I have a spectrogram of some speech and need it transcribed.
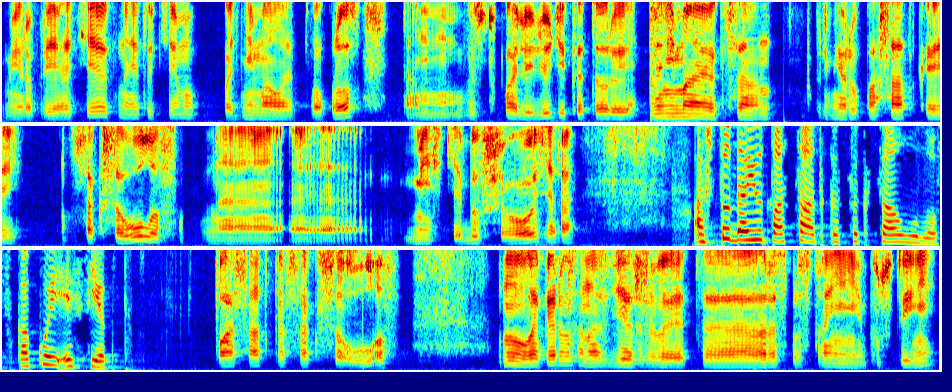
мероприятие на эту тему, поднимал этот вопрос. Там выступали люди, которые занимаются, к примеру, посадкой саксаулов на э, месте бывшего озера. А что дает посадка саксаулов? Какой эффект? Посадка саксаулов ну, во-первых, она сдерживает э, распространение пустыни,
